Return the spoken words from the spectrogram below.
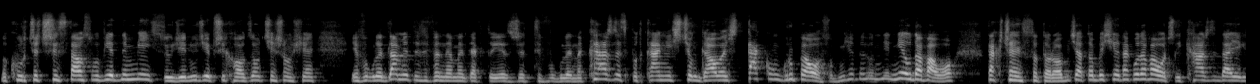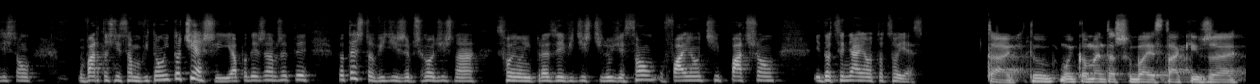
No kurczę, 300 osób w jednym miejscu, gdzie ludzie przychodzą, cieszą się. Ja w ogóle dla mnie to jest ewenement, jak to jest, że ty w ogóle na każde spotkanie ściągałeś taką grupę osób. Mi się tego nie, nie udawało tak często to robić, a to by się jednak udawało, czyli każdy daje gdzieś tą wartość niesamowitą i to cieszy. I ja podejrzewam, że ty to też to widzisz, że przychodzisz na swoją imprezę i widzisz, ci ludzie są, ufają ci, patrzą i doceniają to, co jest. Tak, tu mój komentarz chyba jest taki, że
